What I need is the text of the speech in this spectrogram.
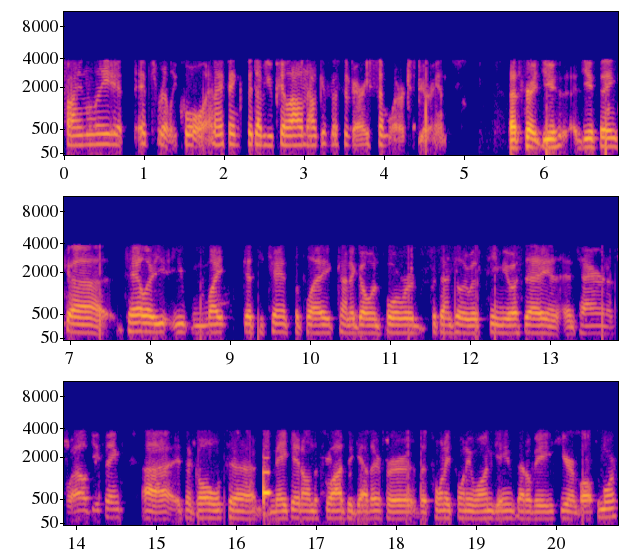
finally, it, it's really cool. And I think the WPLL now gives us a very similar experience. That's great. Do you do you think uh, Taylor you, you might get the chance to play kind of going forward potentially with Team USA and, and Taryn as well? Do you think uh, it's a goal to make it on the squad together for the 2021 games that'll be here in Baltimore?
